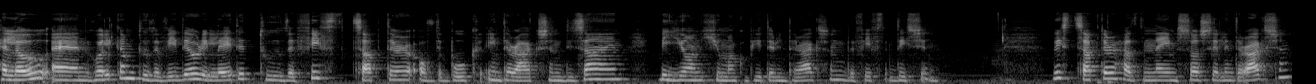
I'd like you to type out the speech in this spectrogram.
Hello and welcome to the video related to the fifth chapter of the book Interaction Design Beyond Human-Computer Interaction, the fifth edition. This chapter has the name Social Interaction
